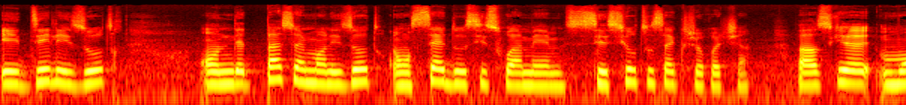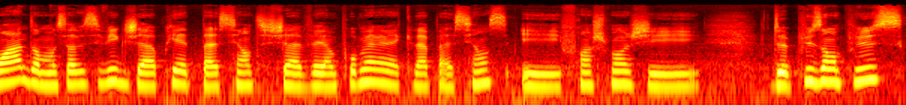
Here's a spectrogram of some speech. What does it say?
aider les autres, on n'aide pas seulement les autres, on s'aide aussi soi-même. C'est surtout ça que je retiens. Parce que moi, dans mon service civique, j'ai appris à être patiente. J'avais un problème avec la patience et franchement, j'ai de plus en plus,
